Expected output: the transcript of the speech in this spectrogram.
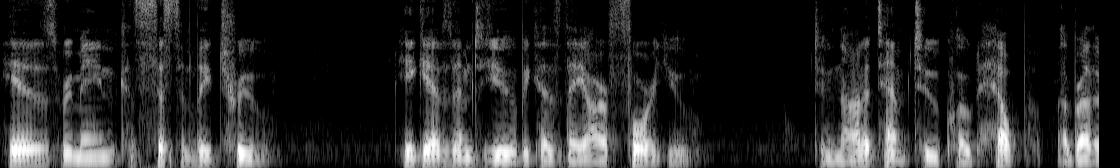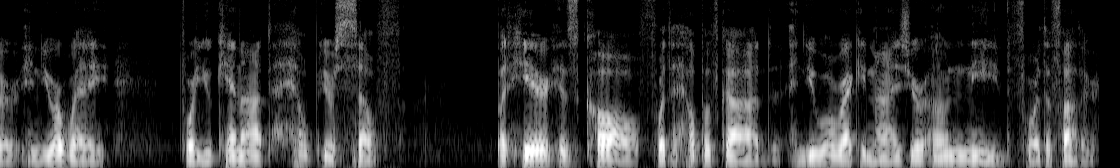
his remain consistently true. He gives them to you because they are for you. Do not attempt to, quote, help a brother in your way, for you cannot help yourself. But hear his call for the help of God, and you will recognize your own need for the Father.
